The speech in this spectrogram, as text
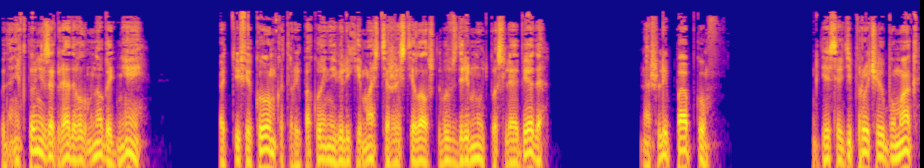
куда никто не заглядывал много дней, под тюфяком, который покойный великий мастер расстилал, чтобы вздремнуть после обеда, нашли папку, где среди прочих бумаг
